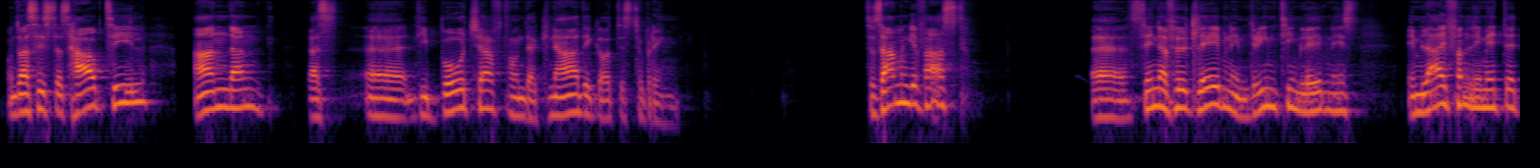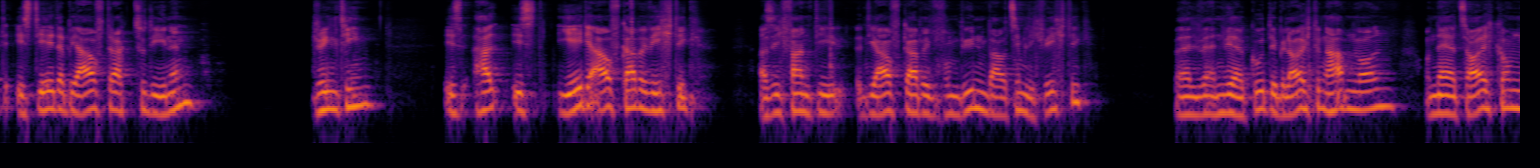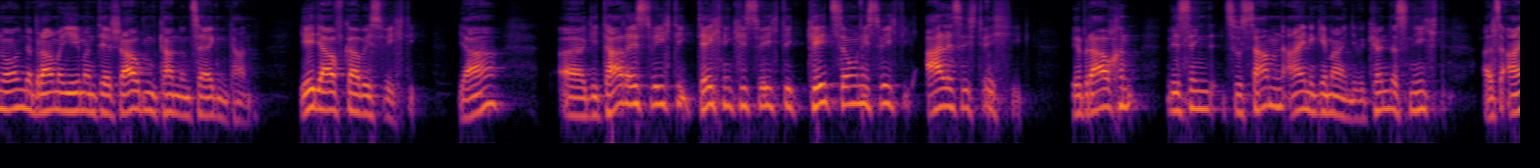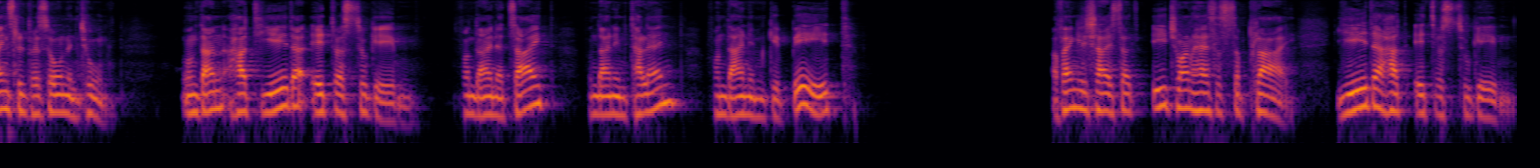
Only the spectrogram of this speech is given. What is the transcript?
Und was ist das Hauptziel? Anderen das, äh, die Botschaft von der Gnade Gottes zu bringen. Zusammengefasst, äh, sinnerfüllt Leben im Dream Team Leben ist, im Life Unlimited ist jeder beauftragt zu dienen. Dream Team ist, ist jede Aufgabe wichtig. Also ich fand die, die Aufgabe vom Bühnenbau ziemlich wichtig, weil wenn wir gute Beleuchtung haben wollen und näher zu euch kommen wollen, dann brauchen wir jemanden, der schrauben kann und sägen kann. Jede Aufgabe ist wichtig. Ja, äh, Gitarre ist wichtig, Technik ist wichtig, Kidzone ist wichtig, alles ist wichtig. Wir brauchen, wir sind zusammen eine Gemeinde. Wir können das nicht als Einzelpersonen tun. Und dann hat jeder etwas zu geben. Von deiner Zeit, von deinem Talent von deinem Gebet. Auf Englisch heißt das, each one has a supply. Jeder hat etwas zu geben.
